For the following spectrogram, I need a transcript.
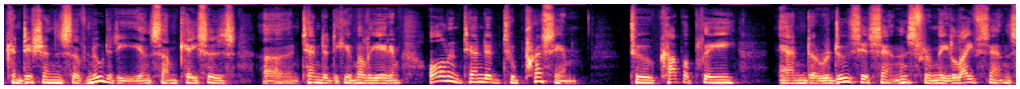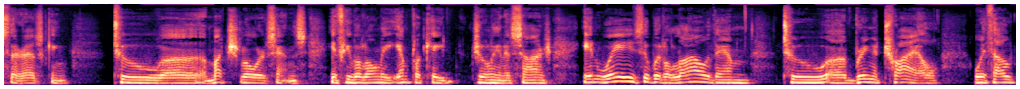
conditions of nudity in some cases uh, intended to humiliate him, all intended to press him to cop a plea and reduce his sentence from the life sentence they're asking to uh, a much lower sentence if he will only implicate Julian Assange in ways that would allow them to uh, bring a trial without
